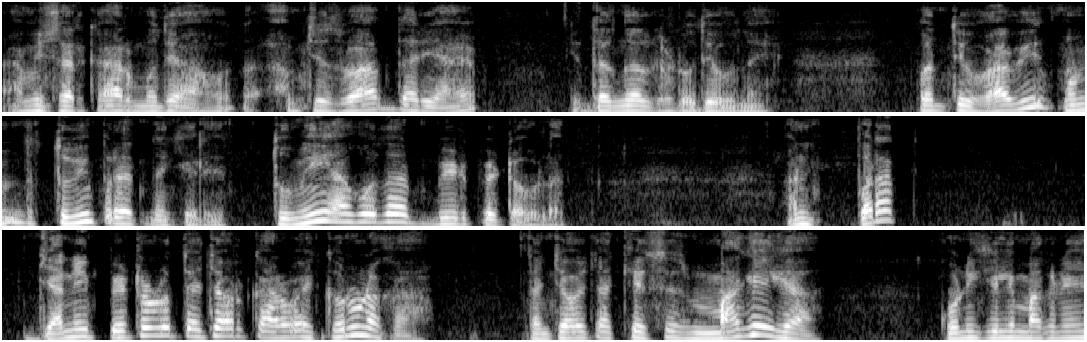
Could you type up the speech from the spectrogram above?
आम्ही सरकारमध्ये आहोत आमची जबाबदारी आहे की दंगल घडू देऊ नये. पण ती व्हावी म्हणून तुम्ही प्रयत्न केले. तुम्ही अगोदर बीड पेटवलं आणि परत ज्यांनी पेटवलं त्याच्यावर कारवाई करू नका. त्यांच्यावरच्या केसेस मागे घ्या. कोणी केली मागणी?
